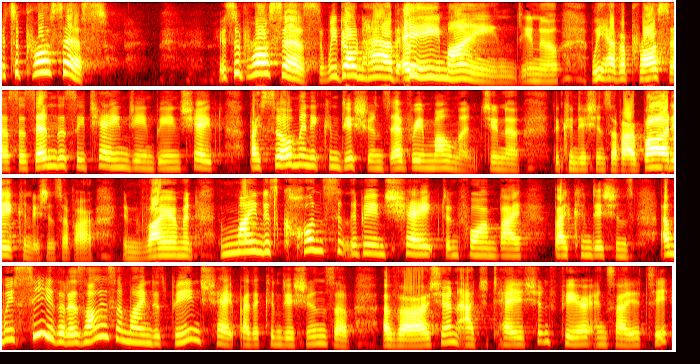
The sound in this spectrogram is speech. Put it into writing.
It's a process. It's a process. We don't have a mind, you know. We have a process that's endlessly changing, being shaped by so many conditions every moment, you know. The conditions of our body, conditions of our environment. The mind is constantly being shaped and formed by, by conditions. And we see that as long as the mind is being shaped by the conditions of aversion, agitation, fear, anxiety,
